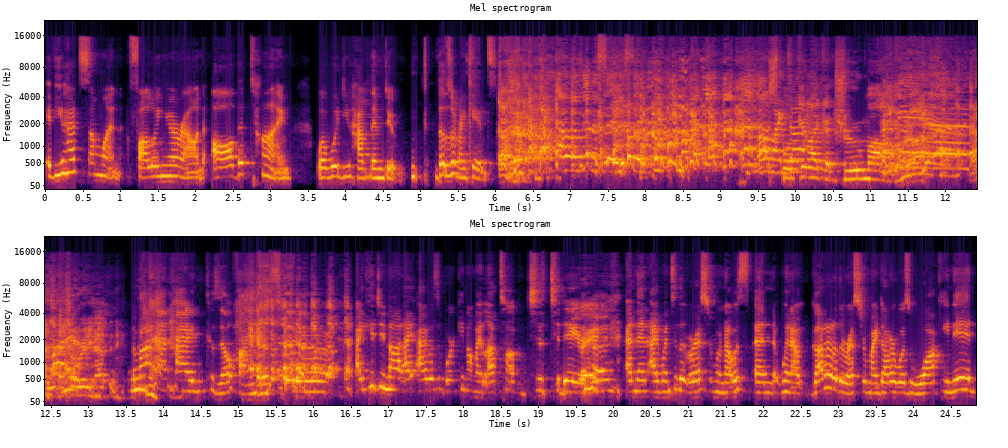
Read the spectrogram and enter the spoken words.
If you had someone following you around all the time, what would you have them do? Those are my kids. I was gonna say the same thing. Oh my Spoken god. like a true mom. yeah, That's mine, already happening. mine can't hide because they'll find us. I kid you not. I, I was working on my laptop t- today, right? Uh-huh. And then I went to the restroom when I was, and when I got out of the restroom, my daughter was walking in,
